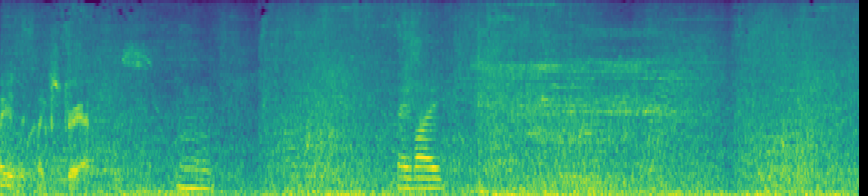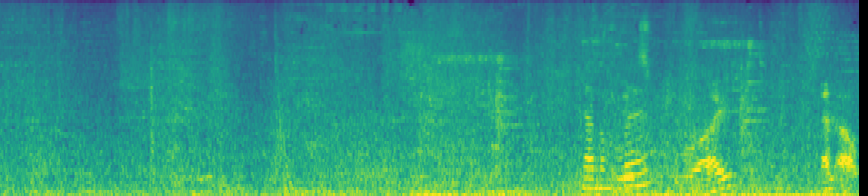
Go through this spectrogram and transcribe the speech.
I forgot it was like straight after this. Hmm. Very wide. Then on blue. Right and out.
